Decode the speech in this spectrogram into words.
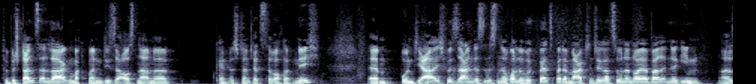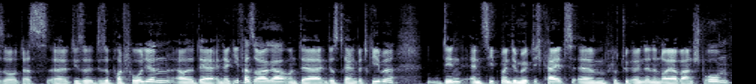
Für Bestandsanlagen macht man diese Ausnahme, Kenntnisstand letzte Woche, nicht. Ähm, und ja, ich würde sagen, das ist eine Rolle rückwärts bei der Marktintegration erneuerbarer Energien. Also, dass äh, diese, diese Portfolien äh, der Energieversorger und der industriellen Betriebe, denen entzieht man die Möglichkeit, ähm, fluktuierenden erneuerbaren Strom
